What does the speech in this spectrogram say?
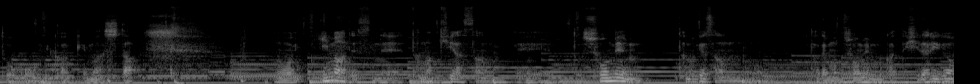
投稿を見かけました。もう今ですね玉木屋さん、えーと、正面玉木屋さんの建物正面向かって左側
